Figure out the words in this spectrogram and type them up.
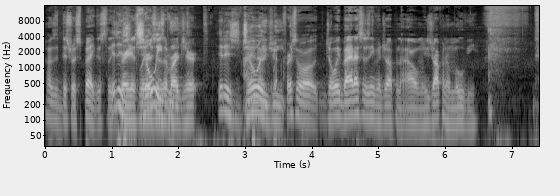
How's the disrespect? It's the It is greatest Joey lyricist of our week. jer- It is I know Joey week. First of all, Joey Badass isn't even dropping an album. He's dropping a movie. Damn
